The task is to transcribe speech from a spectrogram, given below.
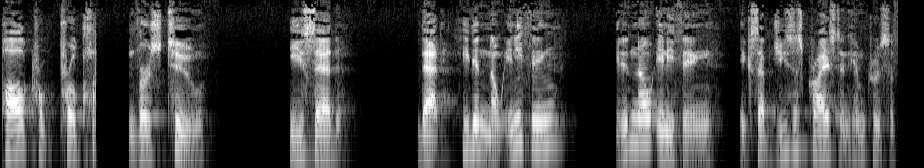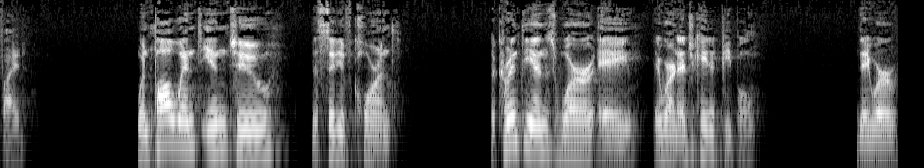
Paul pro- proclaimed in verse two. He said that he didn't know anything. He didn't know anything except Jesus Christ and Him crucified. When Paul went into the city of Corinth, the Corinthians were a they were an educated people. They were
